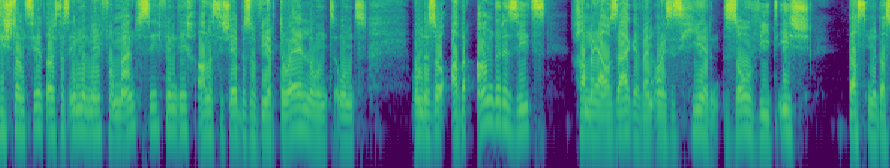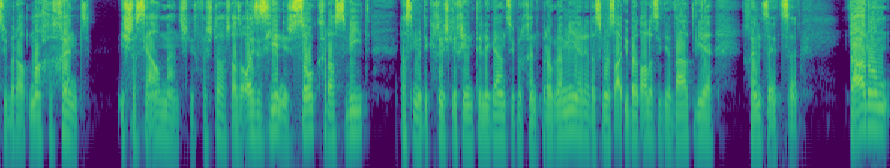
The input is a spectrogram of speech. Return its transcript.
distanziert uns das immer mehr vom Menschsein, finde ich. Alles ist eben so virtuell und, und, und so. Aber andererseits kann man ja auch sagen, wenn unser Hirn so weit ist, dass man das überhaupt machen könnte, ist das ja auch menschlich, verstehst du? Also unser Hirn ist so krass weit, dass wir die künstliche Intelligenz über können programmieren, dass wir das überhaupt alles in die Welt wie können setzen. Darum,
